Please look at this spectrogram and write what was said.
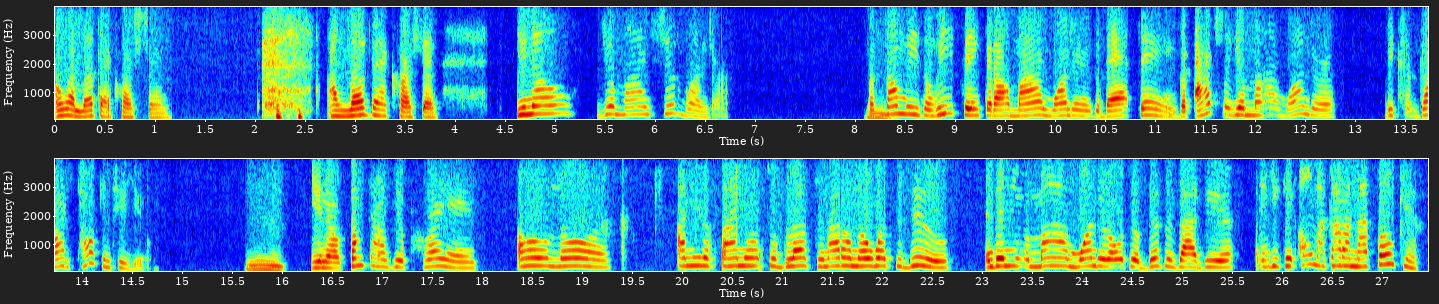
Oh, I love that question. I love that question. You know, your mind should wander. For mm. some reason, we think that our mind wandering is a bad thing, but actually, your mind wanders because God is talking to you. Mm. You know, sometimes we're praying, "Oh Lord, I need a financial blessing. I don't know what to do," and then your mind wanders over to a business idea, and you think, "Oh my God, I'm not focused,"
